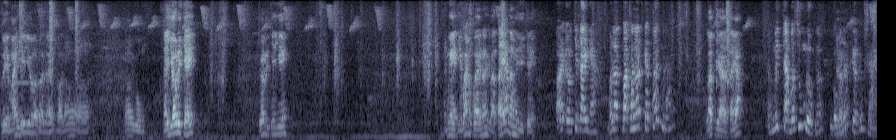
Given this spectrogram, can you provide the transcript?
Liêm máy vừa vừa thôi để coi nó nó gung này vô đi chị. Vô đi chị Duyên. Em nghe chị bán cà phê nói bà té đó hay gì chị? Ở, ở trên đây nè. Bà lết bà, bà lết cái tết mà đó. Lết ra là té. Không biết sao bà xuống được nữa. Còn bà Dạ. lết ra cũng xài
